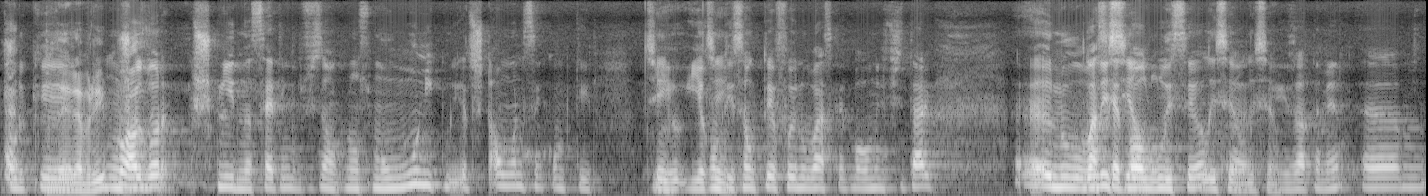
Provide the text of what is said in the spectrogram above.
Porque é, abrir, um pode. jogador escolhido na sétima posição, que não somou um único, está um ano sem competir. Sim, e, e a competição sim. que teve foi no basquetebol universitário, no, no basquetebol do liceu. liceu, liceu. Exatamente. Um,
